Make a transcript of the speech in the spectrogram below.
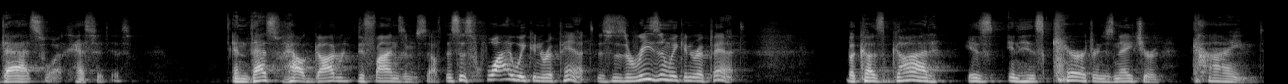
That's what Hesed is. And that's how God defines himself. This is why we can repent. This is the reason we can repent. Because God is, in his character and his nature, kind.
